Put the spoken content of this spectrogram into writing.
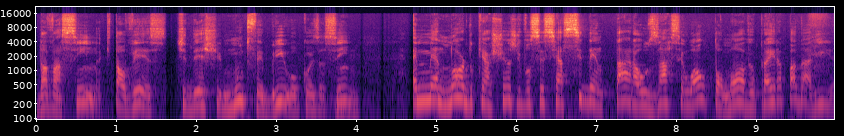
da vacina, que talvez te deixe muito febril ou coisa assim, uhum. é menor do que a chance de você se acidentar ao usar seu automóvel para ir à padaria.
